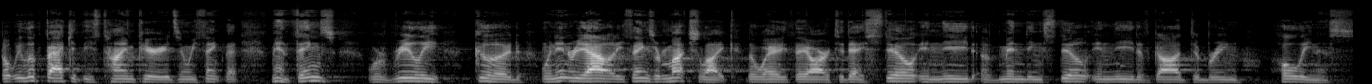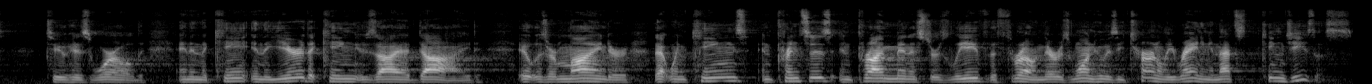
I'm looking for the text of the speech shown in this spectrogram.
But we look back at these time periods and we think that, man, things were really good when in reality things are much like the way they are today. Still in need of mending, still in need of God to bring holiness to his world. And in the, king, in the year that King Uzziah died, it was a reminder that when kings and princes and prime ministers leave the throne, there is one who is eternally reigning, and that's King Jesus.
